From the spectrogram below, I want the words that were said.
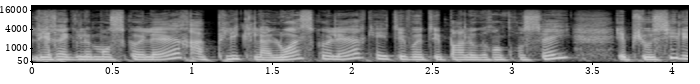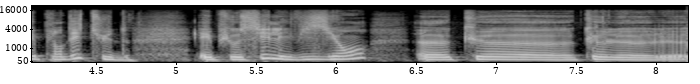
les règlements scolaires, applique la loi scolaire qui a été votée par le Grand Conseil, et puis aussi les plans d'études, et puis aussi les visions euh, que, que le,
